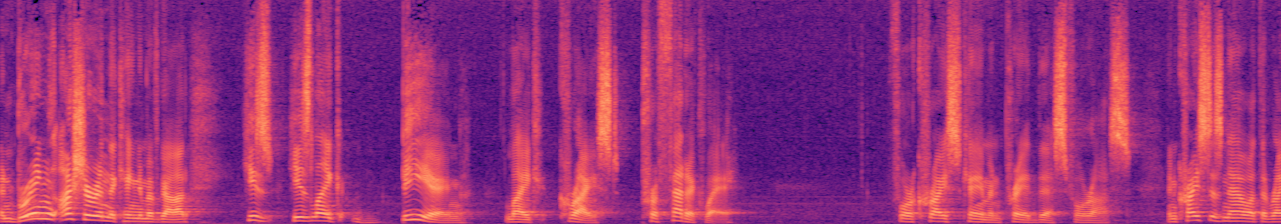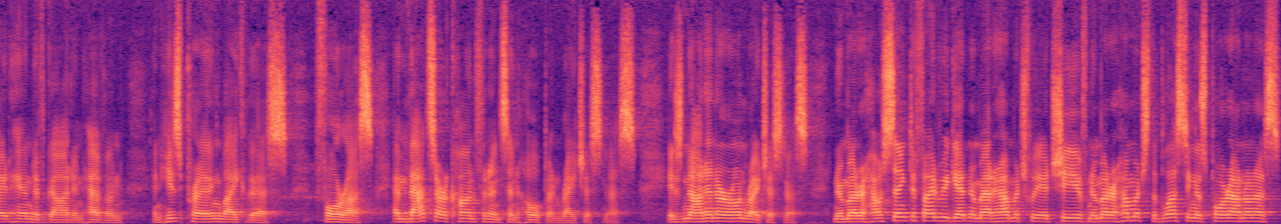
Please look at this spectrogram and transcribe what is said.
and bring usher in the kingdom of God. He's, he's like being like Christ prophetically. For Christ came and prayed this for us. And Christ is now at the right hand of God in heaven, and he's praying like this for us. And that's our confidence and hope and righteousness. It's not in our own righteousness. No matter how sanctified we get, no matter how much we achieve, no matter how much the blessing is poured out on us,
